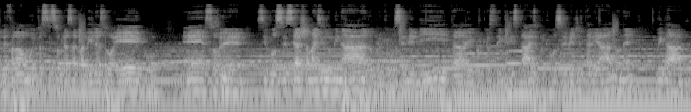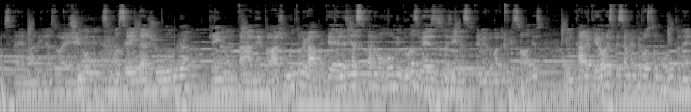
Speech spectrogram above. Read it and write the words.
ele falava muito assim sobre as armadilhas do ego, né? Sobre Sim. se você se acha mais iluminado porque você medita e porque você tem cristais, porque você é vegetariano, né? Cuidado, você tem armadilhas do ego, Sim, se você ainda julga quem não tá, né? Então eu acho muito legal, porque eles já citaram o Rumi duas vezes, assim, nesses primeiros quatro episódios, e um cara que eu especialmente gosto muito, né?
